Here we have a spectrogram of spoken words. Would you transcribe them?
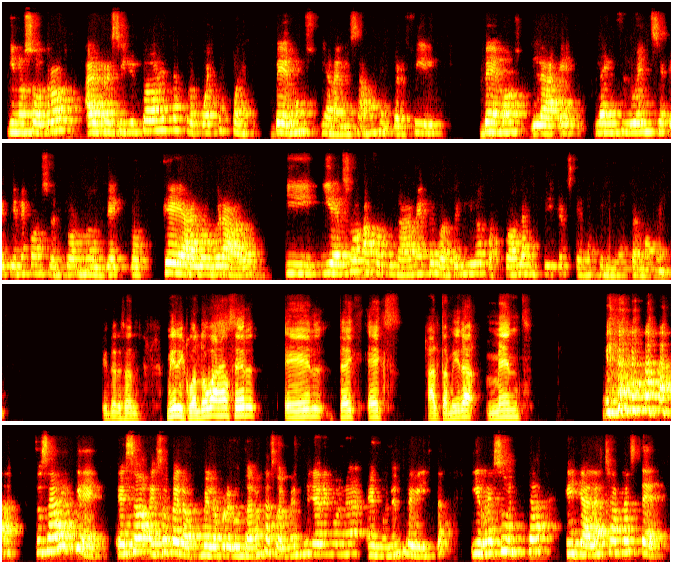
Y nosotros, al recibir todas estas propuestas, pues vemos y analizamos el perfil, vemos la, eh, la influencia que tiene con su entorno directo, qué ha logrado, y, y, eso afortunadamente lo han tenido pues todas las speakers que hemos tenido hasta el momento. Interesante. Mire, ¿y cuándo vas a hacer el TechX Altamira Ment? Tú sabes que eso, eso me, lo, me lo preguntaron casualmente ayer en una, en una entrevista y resulta que ya las charlas TED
